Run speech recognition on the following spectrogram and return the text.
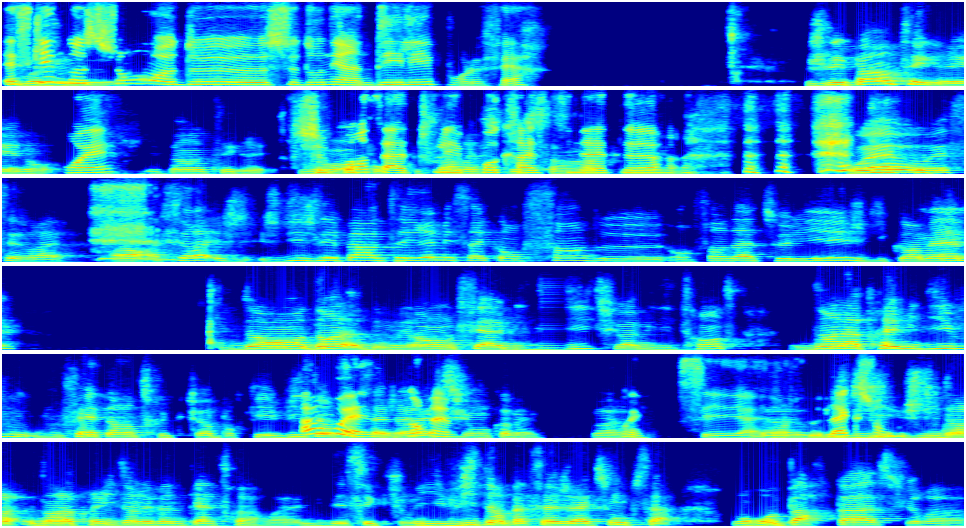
Est-ce qu'il y a une notion de se donner un délai pour le faire? Je ne l'ai pas intégré, non. Ouais. Je l'ai pas intégré. Je pense à tous les procrastinateurs. ouais, ouais, ouais c'est vrai. Alors, c'est vrai, je, dis je ne l'ai pas intégré, mais c'est vrai qu'en fin, de, en fin d'atelier, je dis quand même, dans, dans, on le fait à midi, tu vois, midi 30, dans l'après-midi, vous, vous, faites un truc, tu vois, pour qu'il y ait vite ah un passage à l'action quand même. Voilà. Oui, c'est euh, de l'action. Je, dis dans, dans l'après-midi, dans les 24 heures. L'idée, c'est qu'il y ait vite un passage à l'action, que ça, on ne repart pas sur... Euh,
